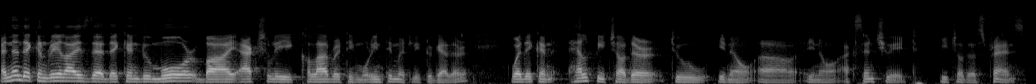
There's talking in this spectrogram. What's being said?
and then they can realize that they can do more by actually collaborating more intimately together, where they can help each other to, you know, uh, you know, accentuate each other's strengths.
